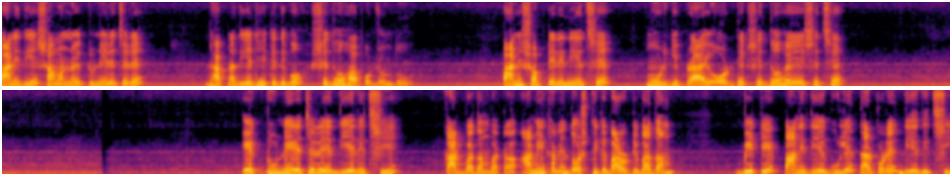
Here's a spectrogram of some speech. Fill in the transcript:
পানি দিয়ে সামান্য একটু নেড়ে চেড়ে ঢাকনা দিয়ে ঢেকে দেব সেদ্ধ হওয়া পর্যন্ত। পানি সব টেনে নিয়েছে, মুরগি প্রায় অর্ধেক সেদ্ধ হয়ে এসেছে। একটু নেড়ে চেড়ে দিয়ে দিচ্ছি কাঠবাদাম বাটা। আমি এখানে দশ থেকে বারোটি বাদাম বেটে পানি দিয়ে গুলে তারপরে দিয়ে দিচ্ছি।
